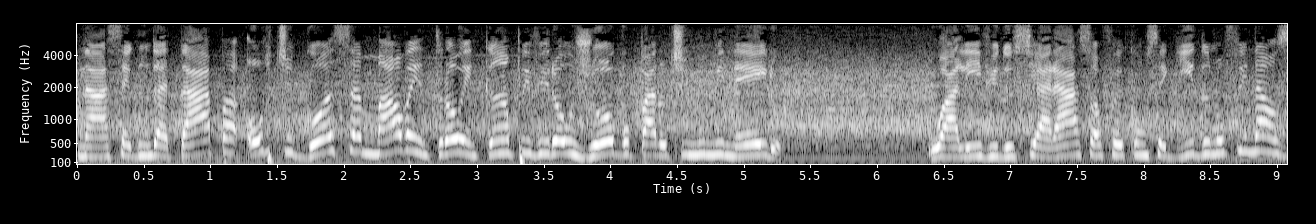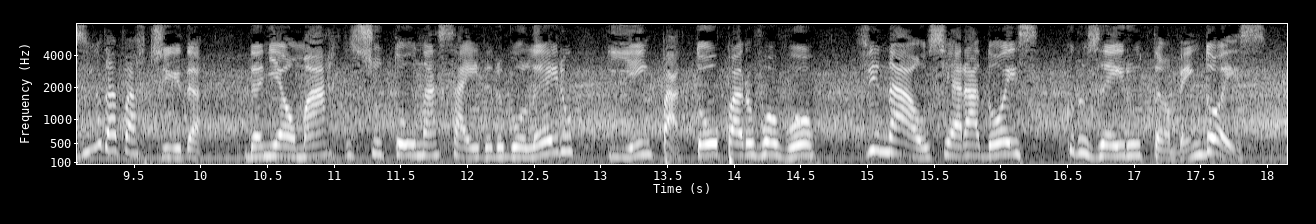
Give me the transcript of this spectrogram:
Na segunda etapa, Ortigosa mal entrou em campo e virou o jogo para o time mineiro. O alívio do Ceará só foi conseguido no finalzinho da partida. Daniel Marques chutou na saída do goleiro e empatou para o vovô. Final: Ceará 2, Cruzeiro também 2.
